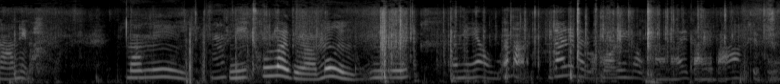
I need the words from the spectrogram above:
နားနေလားမမီဟမ်နီးထိုးလိုက်ပြလားမဟုတ်ဘူးမမြင်ရဘူးအမဒီတိုင်းလေးပဲ recording လုပ်တာလားတားရဲ့ဘာမှမဖြစ်ဘူး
